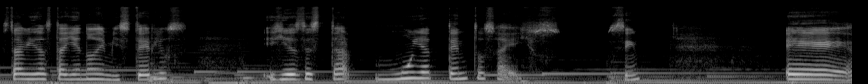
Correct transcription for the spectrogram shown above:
esta vida está lleno de misterios y es de estar muy atentos a ellos, ¿sí? Eh,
